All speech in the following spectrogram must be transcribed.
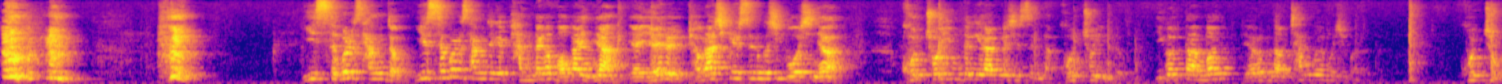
이 습을 상정, 이 습을 상정의 반대가 뭐가 있냐? 얘를 변화시킬 수 있는 것이 무엇이냐? 고초임등이라는 것이 있습니다. 고초임등. 이것도 한번 여러분 한번 참고해 바랍니다. 고초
